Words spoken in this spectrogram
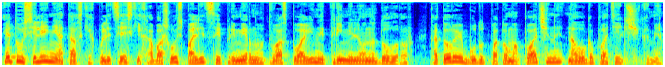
Это усиление оттавских полицейских обошлось полиции примерно в 2,5-3 миллиона долларов, которые будут потом оплачены налогоплательщиками.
